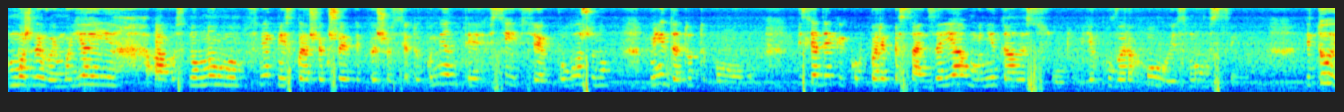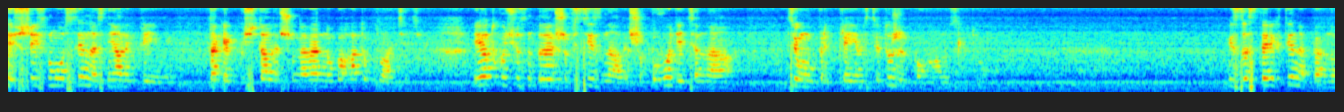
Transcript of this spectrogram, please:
можливо, і моя є, а в основному, як мені сказали, що якщо я підпишу всі документи, всі, все як положено, мені дадуть допомогу. Після декількох переписань заяв мені дали суду, яку вираховують з мого сина. Від того, ще й з мого сина зняли премію, так як посчитали, що, напевно, багато платять. І я от хочу, е, щоб всі знали, що поводяться на цьому підприємстві дуже погано з людьми. І застерегти, напевно,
